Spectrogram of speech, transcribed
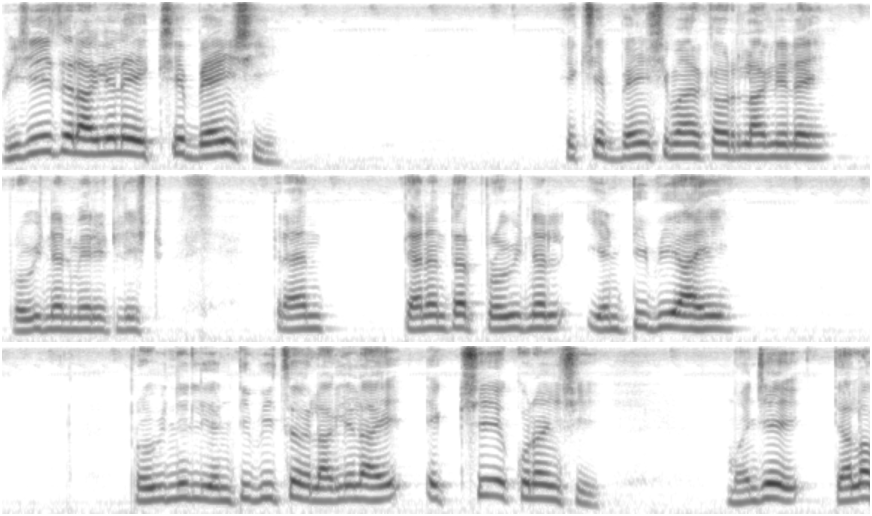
विजयेचं लागलेलं आहे एकशे ब्याऐंशी. एकशे ब्याऐंशी मार्कावर लागलेलं आहे. प्रोविजनल मेरिट लिस्ट त्यान त्यानंतर प्रोविजनल एन टी बी आहे. प्रोविजनल एन टी बीचं लागलेलं आहे एकशे एकोणऐंशी. म्हणजे त्याला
